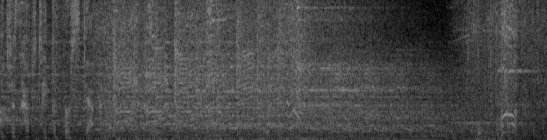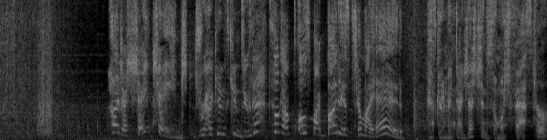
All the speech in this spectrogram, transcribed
You just have to take the first step. I just shape changed. Dragons can do that? Look how close my butt is to my head. It's gonna make digestion so much faster.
